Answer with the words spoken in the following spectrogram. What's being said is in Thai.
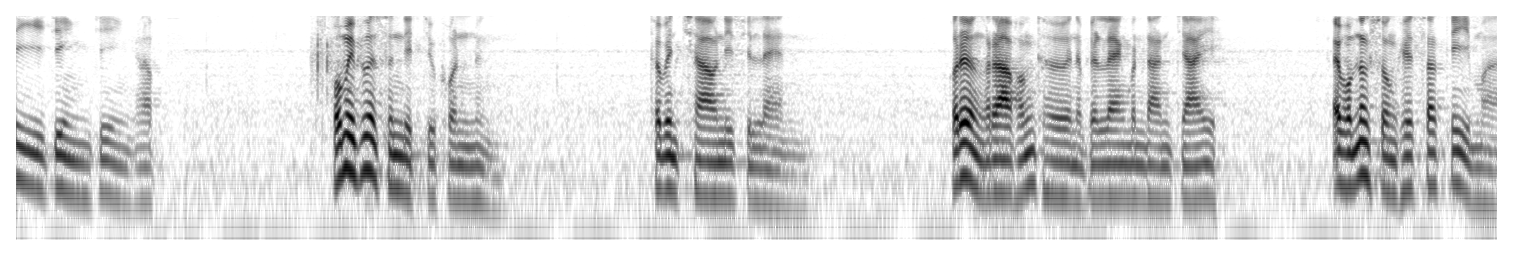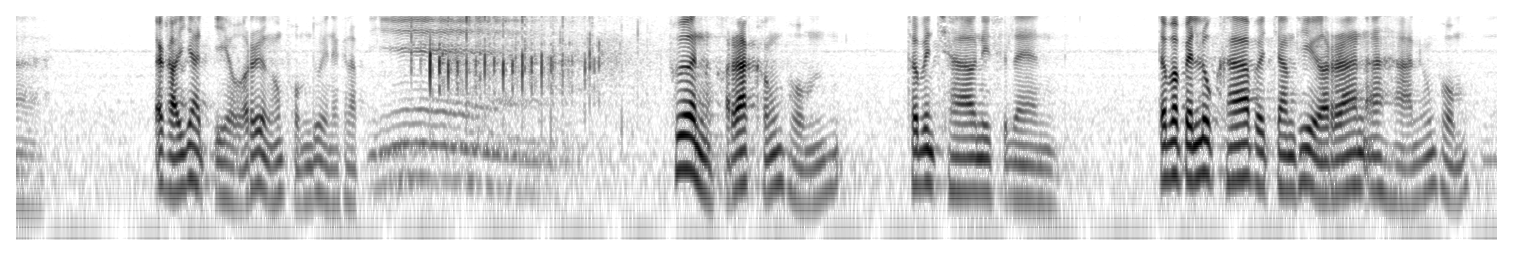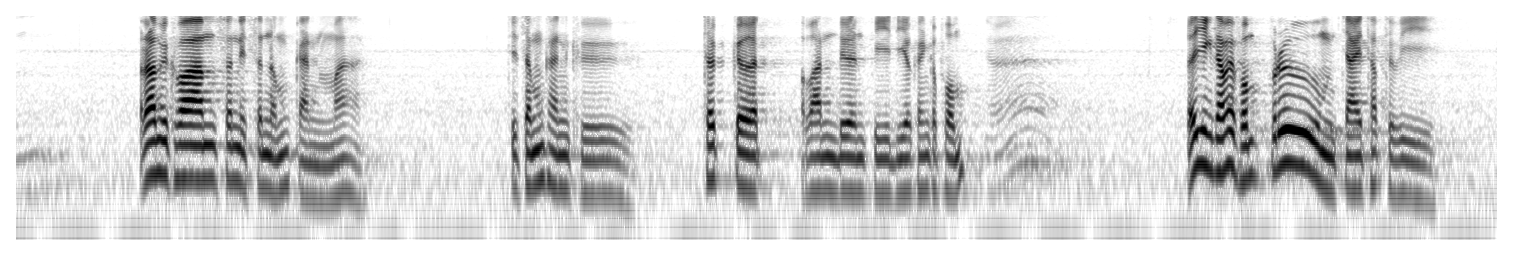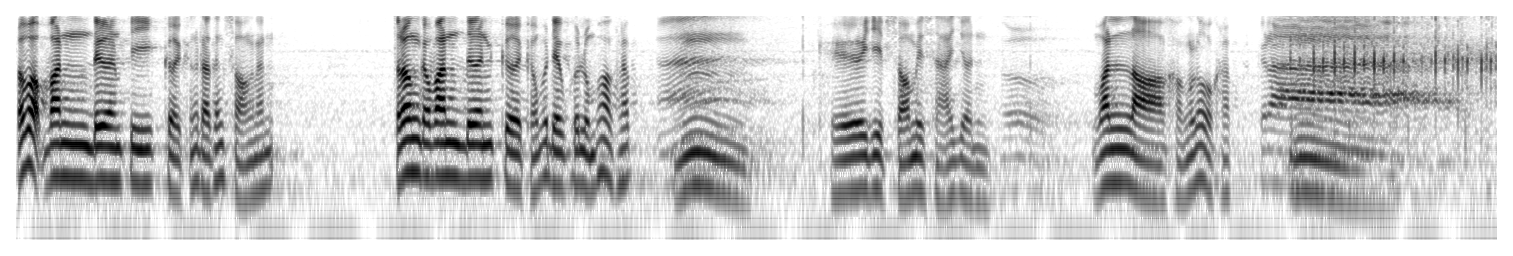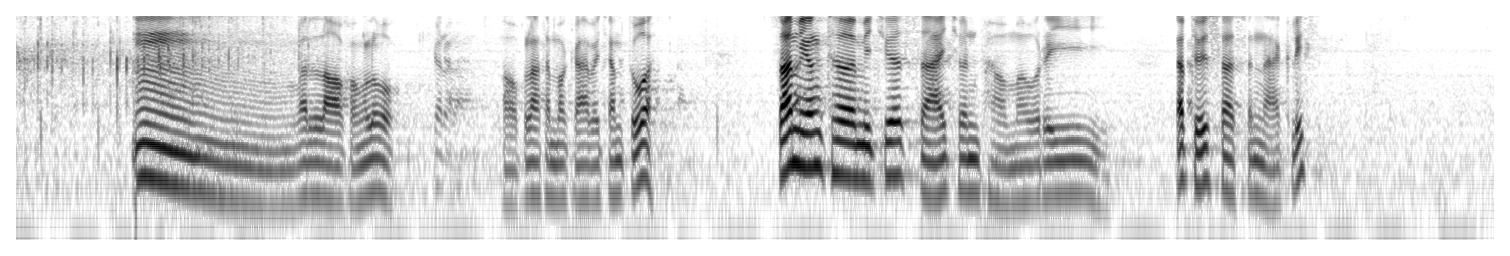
ดีจริง ๆ ครับ ผมมีเพื่อนสนิทอยู่คนหนึ่ง เธอเป็นชาวนิวซีแลนด์ เรื่องราวของเธอเนี่ยเป็นแรงบันดาลใจให้ผมต้องส่ง case study มา และขออนุญาตเอี่ยวเรื่องของผมด้วยนะครับ เพื่อนรักของผม เธอเป็นชาวนิวซีแลนด์เธอมาเป็นลูกค้าประจำที่ร้านอาหารของผม เรามีความสนิทสนมกันมาก ที่สำคัญคือ เธอเกิดวันเดือนปีเดียวกันกับผม และยิ่งทำให้ผมปลื้มใจทับทวี เพราะว่าวันเดือนปีเกิดของเราทั้งสองนั้น ตรงกับวันเดือนเกิดของพระเดชคุณหลวงพ่อครับ อืมคือยีบสองเมษายน วันหล่อของโลกครับอืมอืมวันหล่อของโลกหล่อพระธรรมกายประจำตัวสามีของเธอมีเชื้อสายชนเผ่ามารี นับถือศาสนาคริสต์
